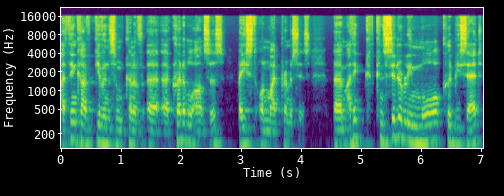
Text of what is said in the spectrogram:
I think I've given some kind of uh, uh, credible answers based on my premises. Um, I think considerably more could be said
